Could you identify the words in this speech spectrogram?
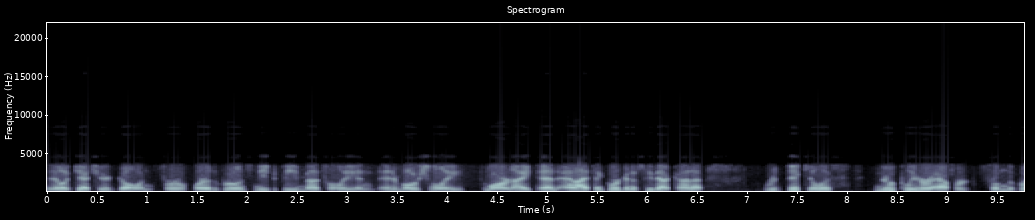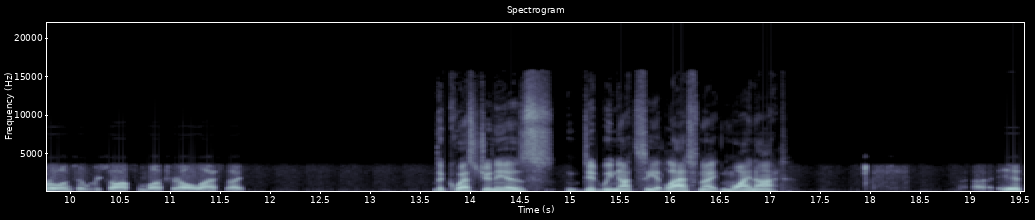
it'll get you going for where the Bruins need to be mentally and, and emotionally tomorrow night. And and I think we're going to see that kind of ridiculous nuclear effort from the Bruins that we saw from Montreal last night. The question is, did we not see it last night, and why not? Uh, it's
